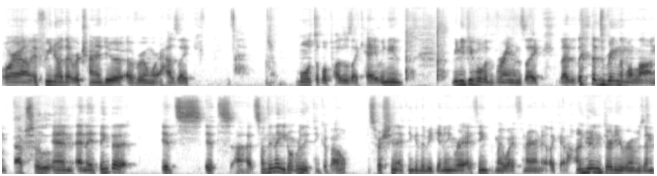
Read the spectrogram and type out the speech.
Or um, if we know that we're trying to do a, a room where it has like you know, multiple puzzles, like, hey, we need we need people with brains, like let, let's bring them along. Absolutely. And and I think that it's it's uh, it's something that you don't really think about. Especially, I think in the beginning, right? I think my wife and I are in at like 130 rooms, and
